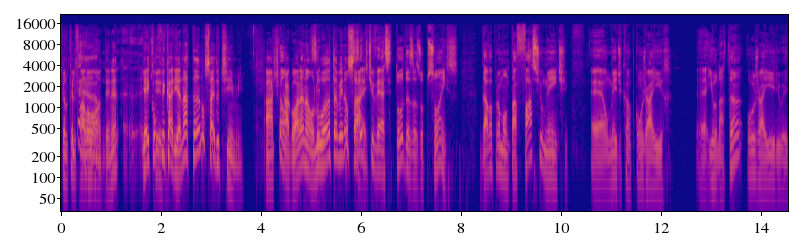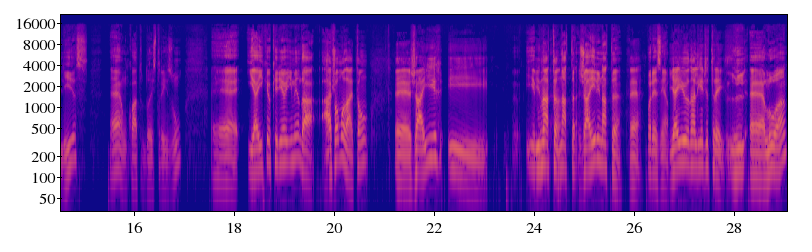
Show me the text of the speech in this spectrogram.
Pelo que ele falou é, ontem, né? É, é, e aí como ficaria? Natan não sai do time. Acho então, agora não. Se, Luan também não sai. Se ele tivesse todas as opções, dava para montar facilmente é, um meio de campo com o Jair é, e o Natan, ou Jair e o Elias, é, um 4-2-3-1. É, e aí que eu queria emendar. Acho... vamos lá, então, é, Jair e e, e Natan. Natan. Jair e Natan, é. por exemplo. E aí na linha de três? L é, Luan,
